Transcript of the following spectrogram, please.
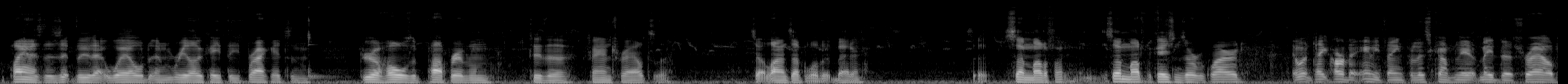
The plan is to zip through that weld and relocate these brackets and drill holes and pop rivet them to the fan shroud so, so it lines up a little bit better. So some modify some modifications are required. It wouldn't take hardly anything for this company that made the shroud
